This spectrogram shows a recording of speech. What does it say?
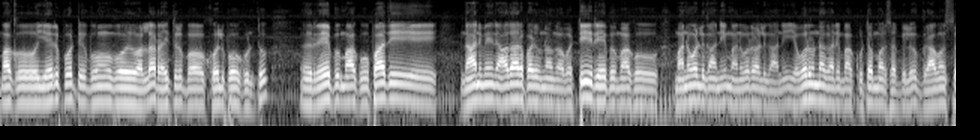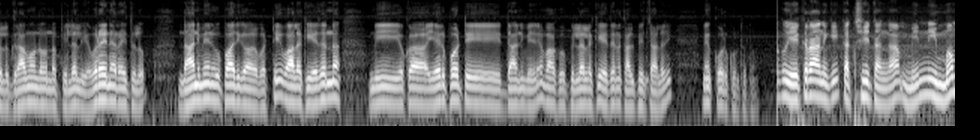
మాకు ఎయిర్పోర్ట్ భూమి పోయే వల్ల రైతులు బాగా కోల్పోకుంటూ రేపు మాకు ఉపాధి దాని మీద ఆధారపడి ఉన్నాం కాబట్టి రేపు మాకు మనవాళ్ళు కానీ మనవరాళ్ళు కానీ ఎవరున్నా కానీ మా కుటుంబ సభ్యులు గ్రామస్తులు గ్రామంలో ఉన్న పిల్లలు ఎవరైనా రైతులు దాని మీద ఉపాధి కాబట్టి వాళ్ళకి ఏదన్నా మీ యొక్క ఎయిర్పోర్ట్ దాని మీద మాకు పిల్లలకి ఏదైనా కల్పించాలని మేము కోరుకుంటున్నాం. మాకు ఎకరానికి ఖచ్చితంగా మినిమం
